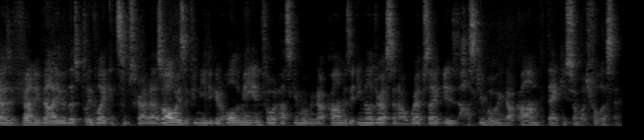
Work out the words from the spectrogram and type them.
Guys, if you found any value in this, please like and subscribe. As always, if you need to get a hold of me, info at huskymoving.com is the email address, and our website is huskymoving.com. Thank you so much for listening.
